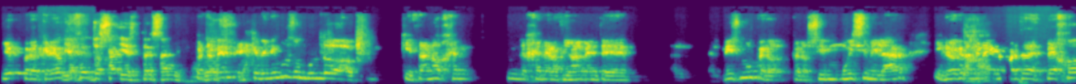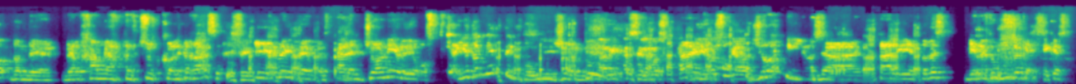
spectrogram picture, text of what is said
yo, pero creo Y que... hace dos a- y es tres años. Pero dos. también es que venimos de un mundo quizá no gen- generacionalmente el, el mismo, pero, pero sí muy similar. Y creo que también Ajá. hay una parte de espejo donde Benjam me habla de sus colegas y él me dice, pues tal, el Johnny, y le digo, hostia, yo también tengo un Johnny. Tú, es el Oscar. Yo Johnny, o sea, tal. Y entonces vienes de un mundo que sí que es,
